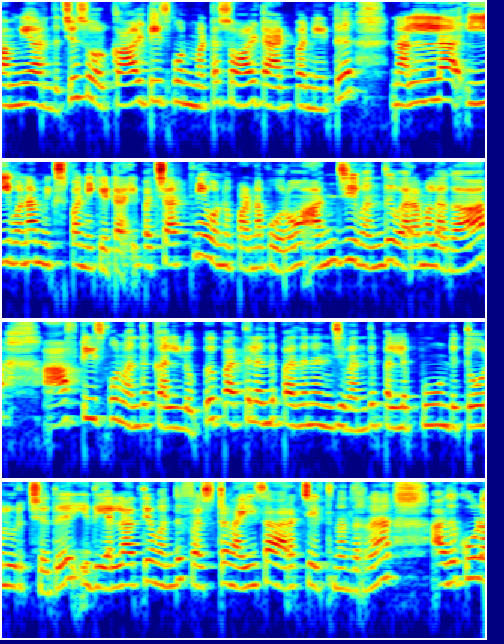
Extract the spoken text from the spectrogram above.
கம்மியாக இருந்துச்சு. ஸோ ஒரு கால் டீஸ்பூன் மட்டும் சால்ட் ஆட் பண்ணிவிட்டு நல்லா ஈவனாக மிக்ஸ் பண்ணிக்கிட்டேன். இப்போ சட்னி ஒன்று பண்ண போகிறோம் அஞ்சு வந்து வரமிளகா ஆஃப் டீஸ்பூன் வந்து கல்லுப்பு பத்துலேருந்து பதினஞ்சு வந்து பல்லு பூண்டு தோல் உரிச்சது. இது எல்லாத்தையும் வந்து ஃபஸ்ட்டு நைஸாக அரைச்சி எடுத்துன்னு வந்துடுறேன். அது கூட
